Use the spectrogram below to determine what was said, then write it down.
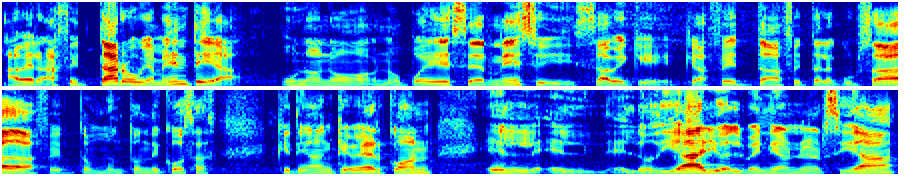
A ver, afectar obviamente a, uno no, puede ser necio y sabe que, afecta, afecta la cursada, afecta un montón de cosas que tengan que ver con el, lo diario, el venir a la universidad,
